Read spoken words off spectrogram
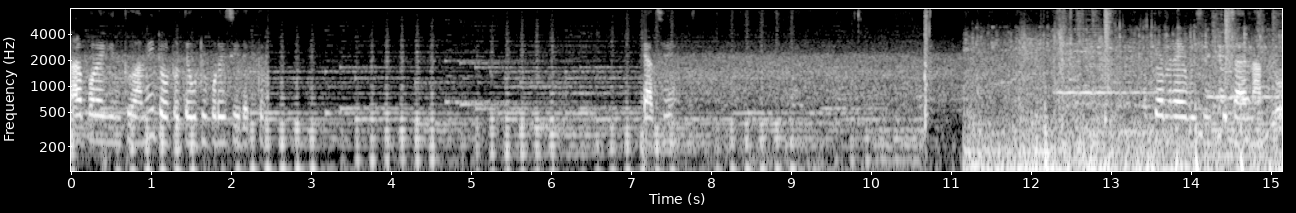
তারপরে কিন্তু আমি টোটোতে উঠে পড়েছি, দেখতে আছে। ক্যামেরায় বসে চায় না তো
